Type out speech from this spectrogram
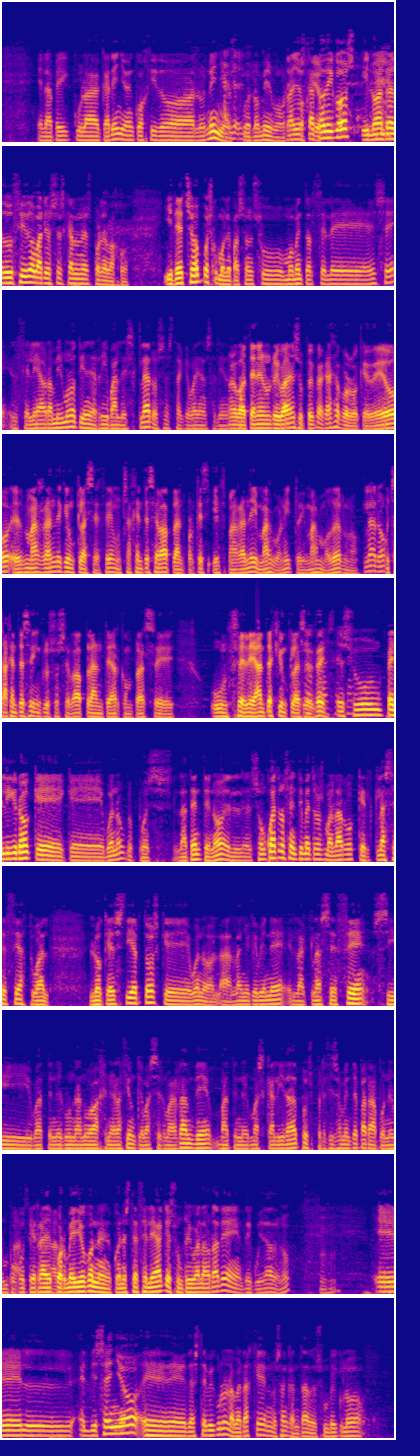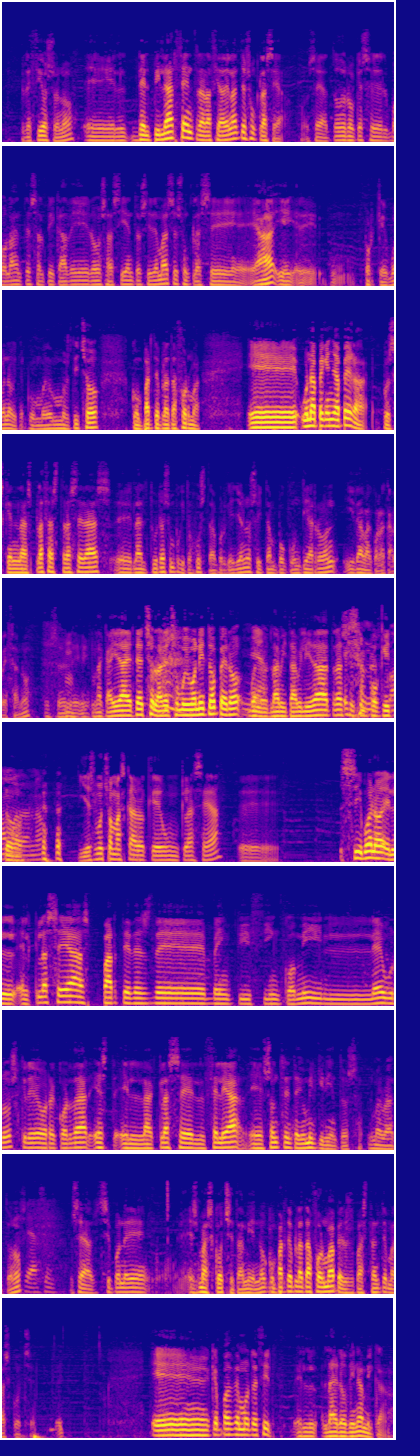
en la película Cariño han cogido a los niños, pues lo mismo, rayos catódicos y lo han reducido varios escalones por debajo. Y de hecho, pues como le pasó en su momento al CLS, el CLA ahora mismo no tiene rivales claros hasta que vayan saliendo. Bueno, va a tener un rival en su propia casa, por lo que veo, es más grande que un clase C. Mucha gente se va a plantear, porque es, más grande y más bonito y más moderno. Claro. Mucha gente se, incluso se va a plantear comprarse un CLA antes que un clase C. Es un peligro que, que bueno, pues latente, ¿no? son 4 centímetros más largo que el clase C actual. Lo que es cierto es que, bueno, el año que viene la clase C sí va a tener una nueva generación que va a ser más grande, va a tener más calidad, pues precisamente para poner un poco tierra de por medio con, con este CLA, que es un rival ahora de, de cuidado, ¿no? el, el, diseño eh, de este vehículo, la verdad es que nos ha encantado. Es un vehículo precioso, ¿no? El, del pilar central hacia adelante es un clase A, o sea, todo lo que es el volante, salpicaderos, asientos y demás es un clase A, y, eh, porque, bueno, como hemos dicho, comparte plataforma. Eh, una pequeña pega, pues que en las plazas traseras eh, la altura es un poquito justa, porque yo no soy tampoco un tiarrón y daba con la cabeza, ¿no? Pues, la caída de techo la han hecho muy bonito, pero bueno, la habitabilidad atrás es un poquito. ¿Y es mucho más caro que un clase A? Sí, bueno, el, el clase A parte desde 25.000 euros, creo recordar. Este, en la clase, el CLA, eh, son 31.500, el más barato, ¿no? O sea, sí. O sea, se pone. Es más coche también, ¿no? Comparte plataforma, pero es bastante más coche. Eh, ¿Qué podemos decir? El- la aerodinámica.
